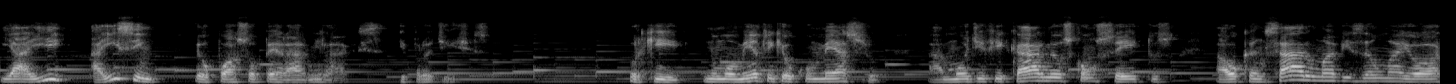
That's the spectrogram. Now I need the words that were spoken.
E aí, aí sim, eu posso operar milagres e prodígios. Porque no momento em que eu começo a modificar meus conceitos, a alcançar uma visão maior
